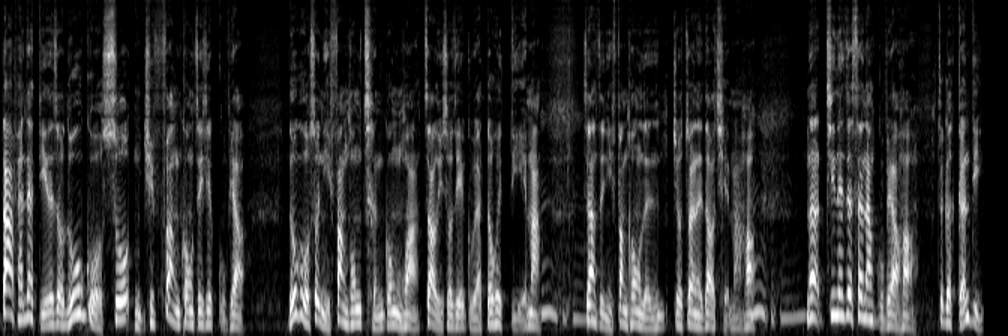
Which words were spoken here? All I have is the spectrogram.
大盘在跌的时候，如果说你去放空这些股票，如果说你放空成功的话，照理说这些股票都会跌嘛，这样子你放空人就赚得到钱嘛，哈。那今天这三张股票哈，这个耿鼎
